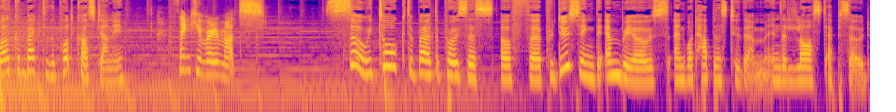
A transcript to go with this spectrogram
Welcome back to the podcast, Janne. Thank you very much. So, we talked about the process of uh, producing the embryos and what happens to them in the last episode.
